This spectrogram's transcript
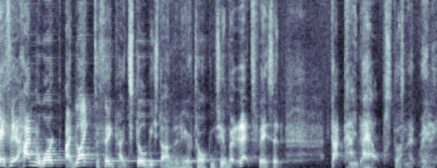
If it hadn't worked, I'd like to think I'd still be standing here talking to you. But let's face it, that kind of helps, doesn't it, really?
